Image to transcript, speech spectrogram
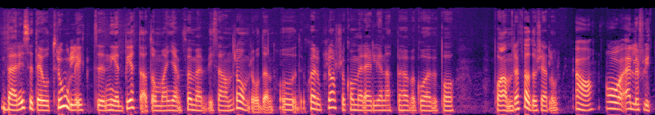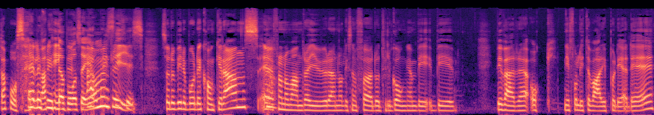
bergriset är otroligt nedbetat om man jämför med vissa andra områden. Och självklart så kommer älgen att behöva gå över på, på andra födokällor. Ja, och, eller flytta på sig. Eller flytta på sig, ja, men precis. Så då blir det både konkurrens eh, från de andra djuren och liksom födotillgången blir, blir, blir värre och ni får lite varg på det. det är,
